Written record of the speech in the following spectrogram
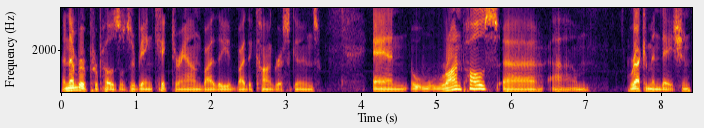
a number of proposals are being kicked around by the by the Congress goons. And Ron Paul's uh, um, recommendation.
